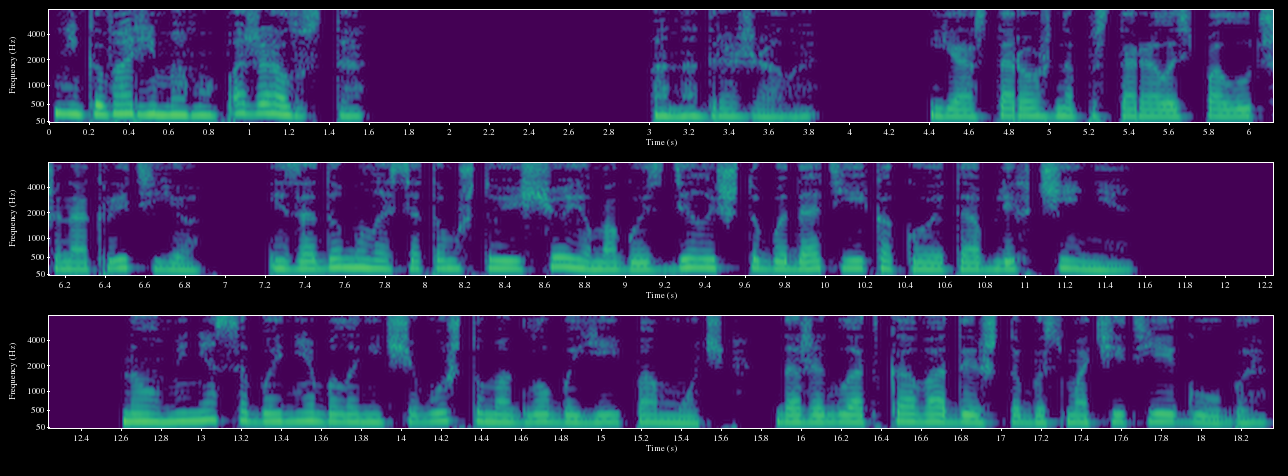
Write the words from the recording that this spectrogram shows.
Не говори, мама, пожалуйста. Она дрожала. Я осторожно постаралась получше накрыть ее и задумалась о том, что еще я могу сделать, чтобы дать ей какое-то облегчение. Но у меня с собой не было ничего, что могло бы ей помочь, даже глотка воды, чтобы смочить ей губы.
